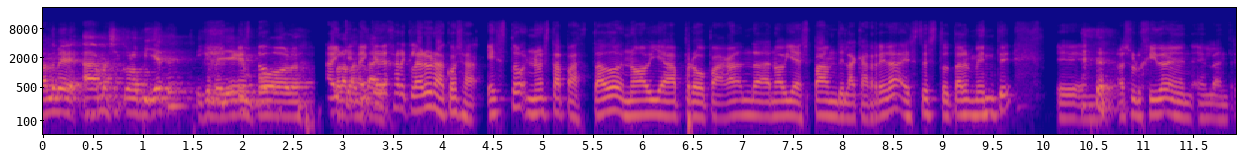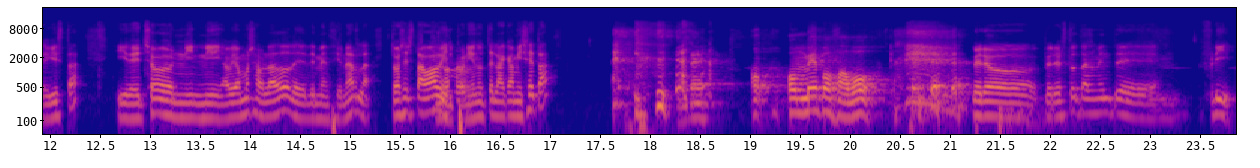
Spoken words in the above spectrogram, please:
Mándame, hágame así con los billetes y que me lleguen por, hay, que, hay, que, dejar claro una cosa: esto no está pactado, no había propaganda, no había spam de la carrera. Esto es totalmente. Eh, ha surgido en, la entrevista y de hecho ni, habíamos hablado de, mencionarla. Tú has estado hábil poniéndote la camiseta. Hombre, por favor. pero, pero es totalmente free.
